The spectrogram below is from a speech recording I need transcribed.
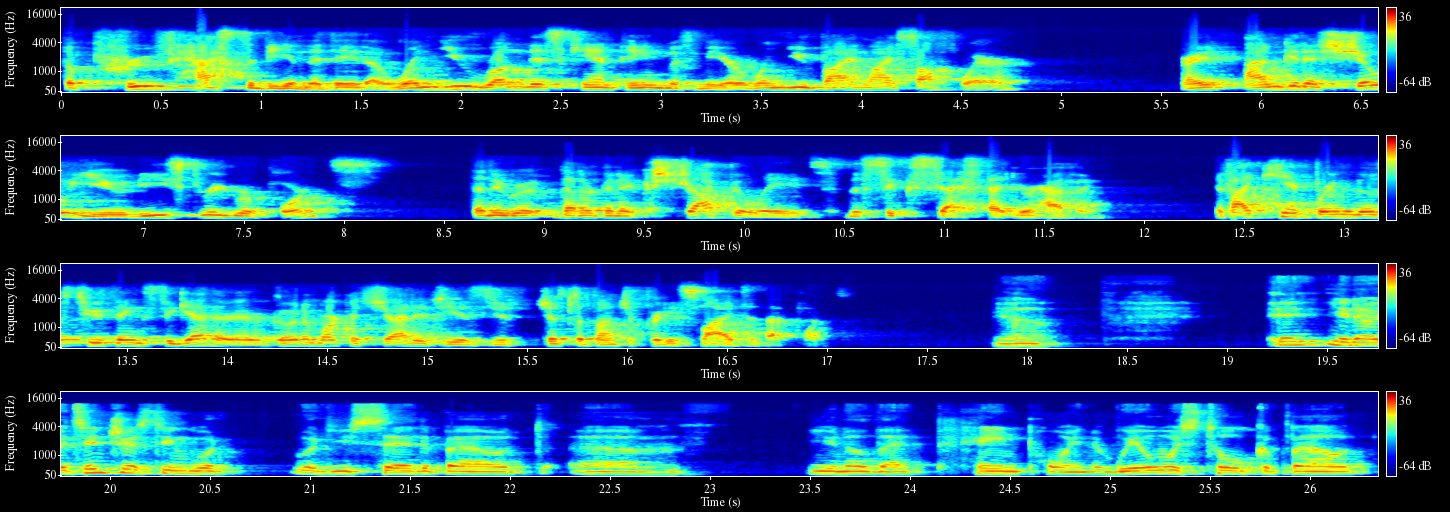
The proof has to be in the data. When you run this campaign with me or when you buy my software, right, I'm going to show you these three reports that are, that are going to extrapolate the success that you're having. If I can't bring those two things together, go to market strategy is just, just a bunch of pretty slides at that point. Yeah. It, you know, it's interesting what what you said about um, you know that pain point, and we always talk about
